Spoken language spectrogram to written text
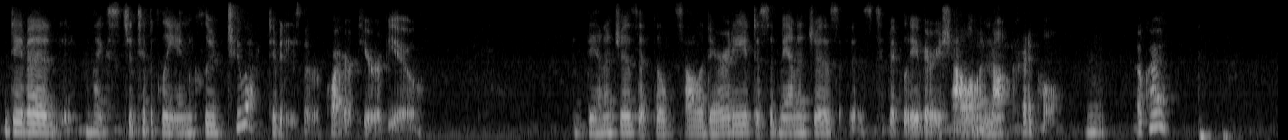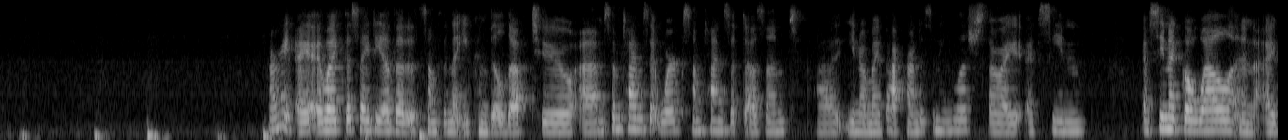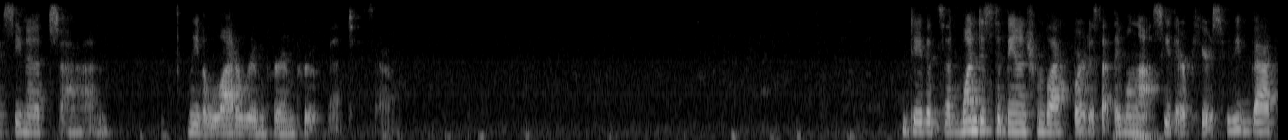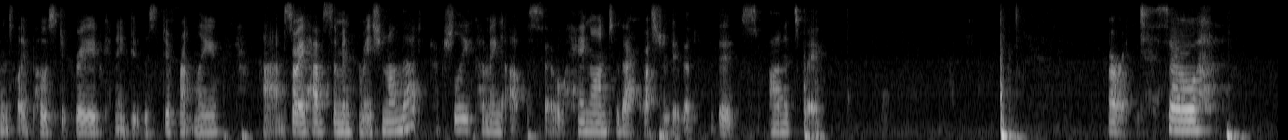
David likes to typically include two activities that require peer review. Advantages, it builds solidarity. Disadvantages, it is typically very shallow and not critical. Mm. Okay. All right, I, I, like this idea that it's something that you can build up to. Um, sometimes it works, sometimes it doesn't. Uh, you know, my background is in English, so I, have seen, I've seen it go well, and I've seen it um, leave a lot of room for improvement. David said, one disadvantage from Blackboard is that they will not see their peers' feedback until I post a grade. Can I do this differently? Um, so I have some information on that actually coming up. So hang on to that question, David. It's on its way. All right, so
